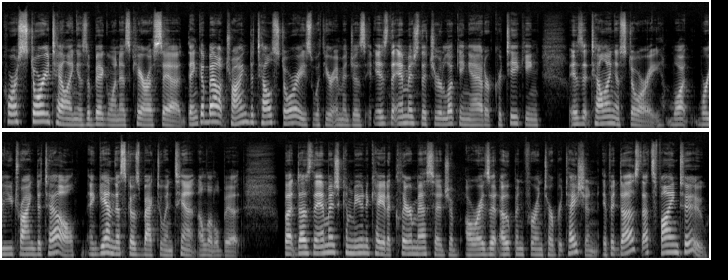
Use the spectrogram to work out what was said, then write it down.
Of course, storytelling is a big one, as Cara said. Think about trying to tell stories with your images. Is the image that you're looking at or critiquing, is it telling a story? What were you trying to tell? Again, this goes back to intent a little bit. But does the image communicate a clear message or is it open for interpretation? If it does, that's fine too.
